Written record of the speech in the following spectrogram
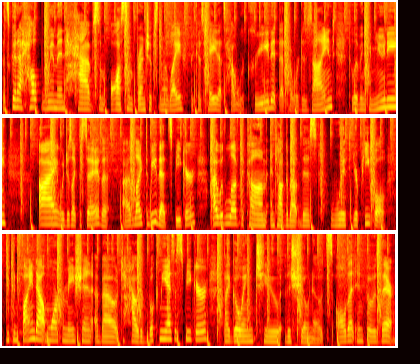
that's gonna help women have some awesome friendships in their life, because hey, that's how we're created, that's how we're designed to live in community. I would just like to say that I'd like to be that speaker. I would love to come and talk about this with your people. You can find out more information about how to book me as a speaker by going to the show notes. All that info is there.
